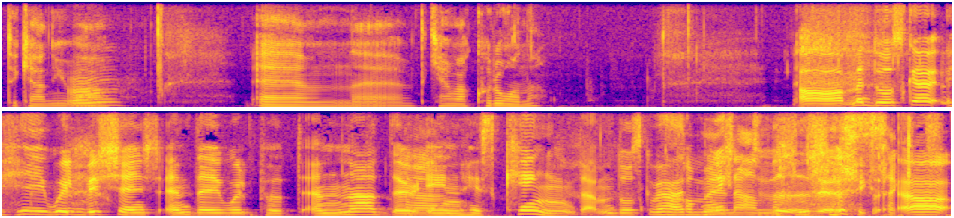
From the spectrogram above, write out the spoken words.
Det kan ju vara Mm. en, eh, det kan vara corona. Ja men då ska he will be changed and they will put another Ja. in his kingdom. Då ska vi ha Kommer ett nytt virus. Exakt. Ja.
